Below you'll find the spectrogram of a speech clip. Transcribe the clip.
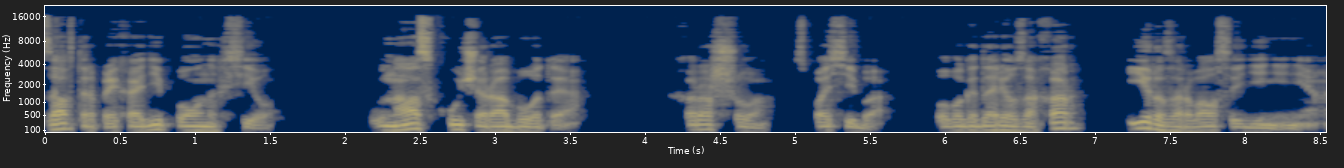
Завтра приходи полных сил. У нас куча работы. Хорошо, спасибо. Поблагодарил Захар и разорвал соединение.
